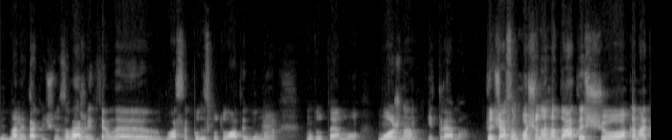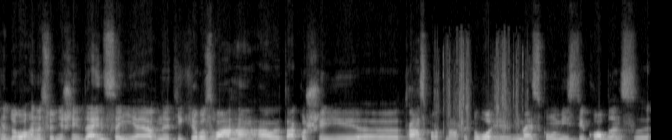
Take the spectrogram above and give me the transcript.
від мене і так нічого не залежить, але власне подискутувати, думаю, на ту тему можна і треба. Тим часом хочу нагадати, що канатні дороги на сьогоднішній день це є не тільки розвага, але також і е, транспортна технологія. В німецькому місті Кобленц е,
